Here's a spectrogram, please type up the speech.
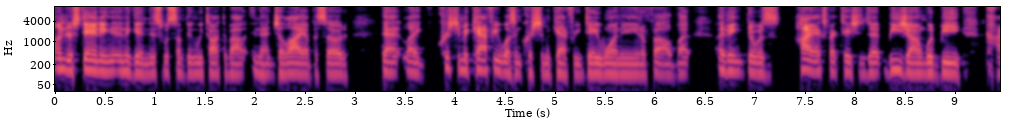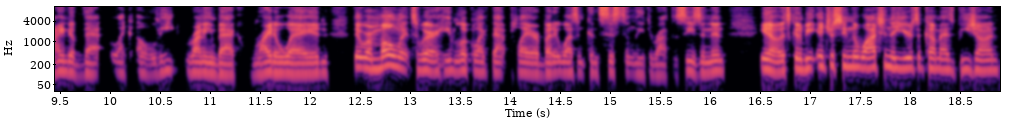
understanding, and again, this was something we talked about in that July episode, that like Christian McCaffrey wasn't Christian McCaffrey day one in the NFL, but I think there was high expectations that Bijan would be kind of that like elite running back right away. And there were moments where he looked like that player, but it wasn't consistently throughout the season. And you know, it's going to be interesting to watch in the years to come as Bijan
